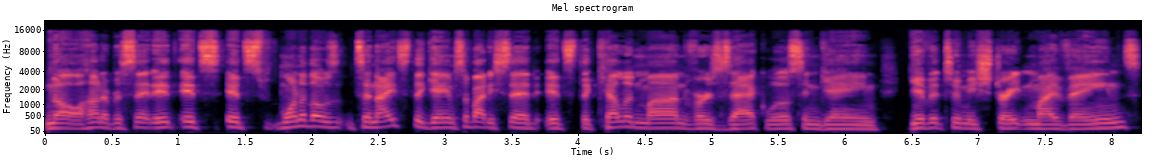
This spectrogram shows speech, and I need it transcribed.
No, 100%. It, it's it's one of those. Tonight's the game. Somebody said it's the Kellen Mond versus Zach Wilson game. Give it to me straight in my veins.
